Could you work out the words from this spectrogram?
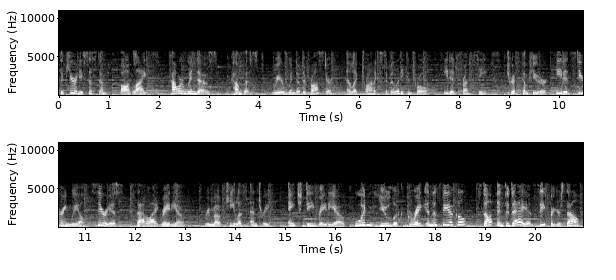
security system, fog lights, power windows, compass, rear window defroster, electronic stability control, heated front seats, trip computer, heated steering wheel, Sirius, satellite radio, remote keyless entry, HD radio. Wouldn't you look great in this vehicle? Stop in today and see for yourself.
